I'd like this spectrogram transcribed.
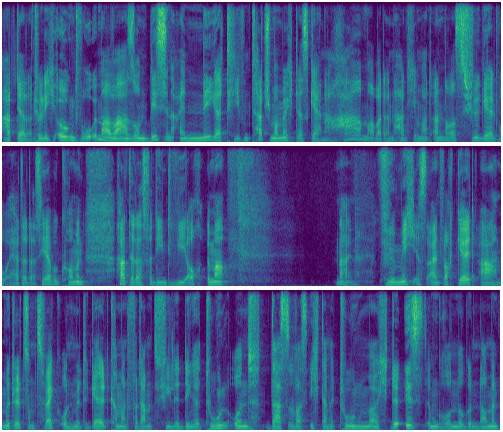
hat ja natürlich irgendwo immer war so ein bisschen einen negativen Touch. Man möchte es gerne haben, aber dann hat jemand anderes viel Geld. Woher hat er das herbekommen? Hat er das verdient? Wie auch immer. Nein, für mich ist einfach Geld A Mittel zum Zweck und mit Geld kann man verdammt viele Dinge tun und das, was ich damit tun möchte, ist im Grunde genommen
